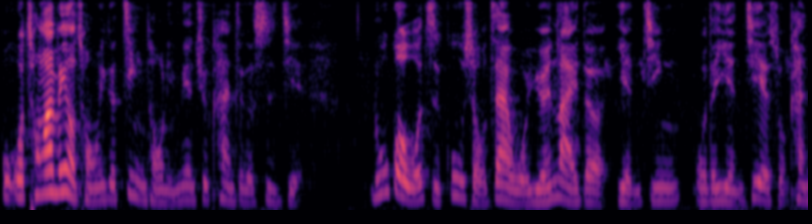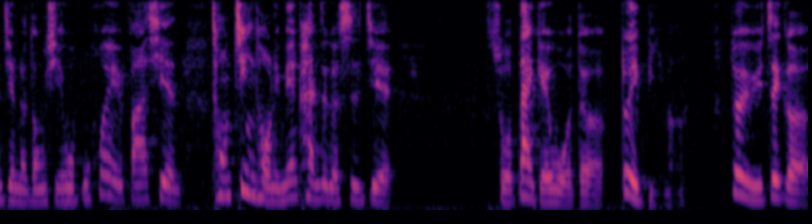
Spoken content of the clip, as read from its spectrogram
我我从来没有从一个镜头里面去看这个世界。如果我只固守在我原来的眼睛、我的眼界所看见的东西，我不会发现从镜头里面看这个世界所带给我的对比吗？对于这个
